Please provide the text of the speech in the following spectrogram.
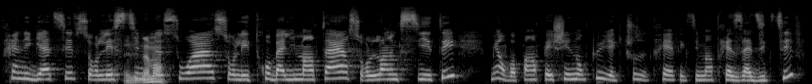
très négatif sur l'estime de soi, sur les troubles alimentaires, sur l'anxiété. Mais on ne va pas empêcher non plus. Il y a quelque chose de très, effectivement, très addictif.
